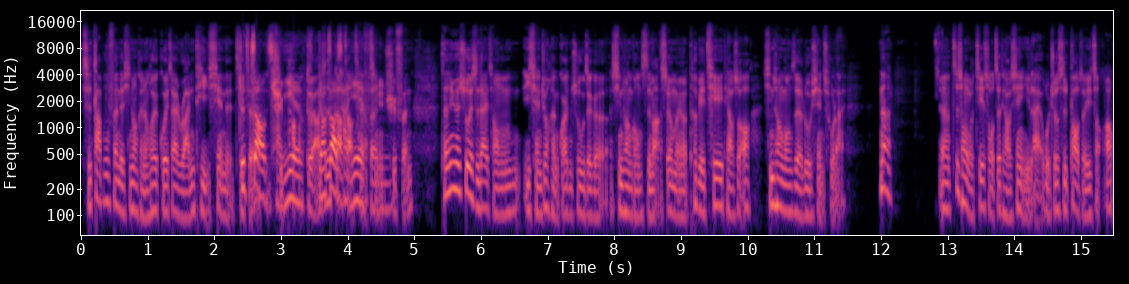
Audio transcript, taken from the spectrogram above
其实大部分的新创可能会归在软体线的记者去跑，产业对啊，要照产业分去分。但是因为数位时代从以前就很关注这个新创公司嘛，所以我们有特别切一条说哦，新创公司的路线出来。那，呃，自从我接手这条线以来，我就是抱着一种哦，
